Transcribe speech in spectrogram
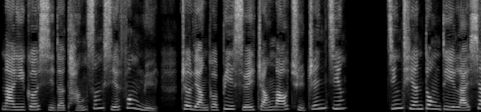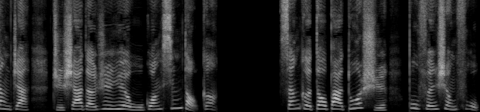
那一个喜的唐僧携凤女，这两个必随长老取真经，惊天动地来相战，只杀得日月无光星斗更。三个斗罢多时，不分胜负。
